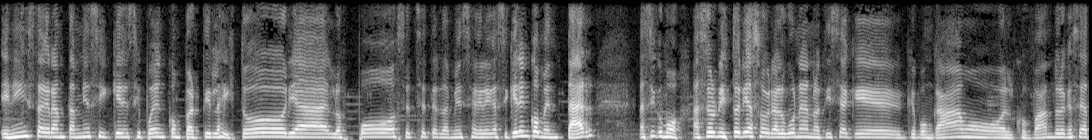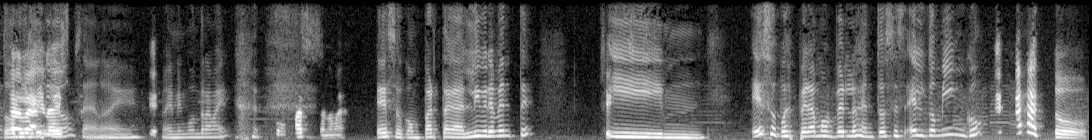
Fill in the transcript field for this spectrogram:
en Instagram también si quieren, si pueden compartir las historias, los posts, etcétera, también se agrega. Si quieren comentar, así como hacer una historia sobre alguna noticia que, pongamos, o el cosbando, lo que sea, todo bien, O sea, no hay, ningún drama ahí. Comparta nomás. Eso, comparta libremente. Y mm, eso, pues esperamos verlos entonces el domingo. Exacto.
